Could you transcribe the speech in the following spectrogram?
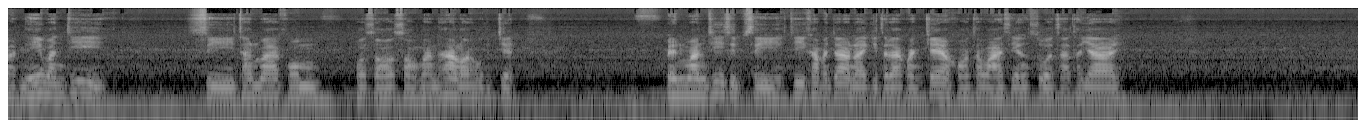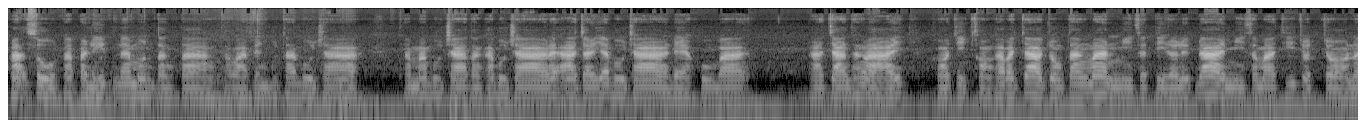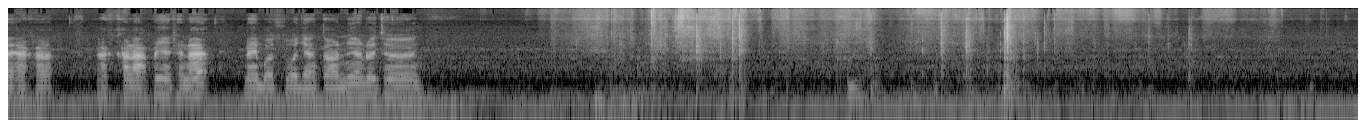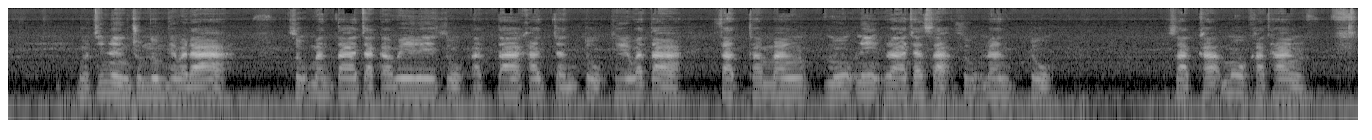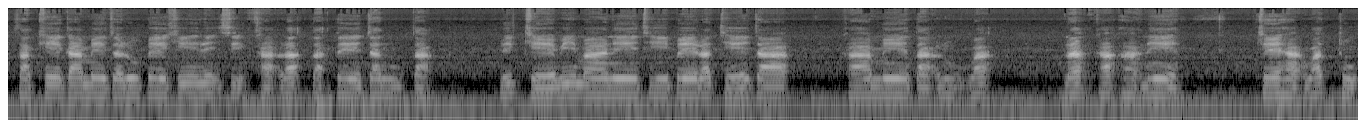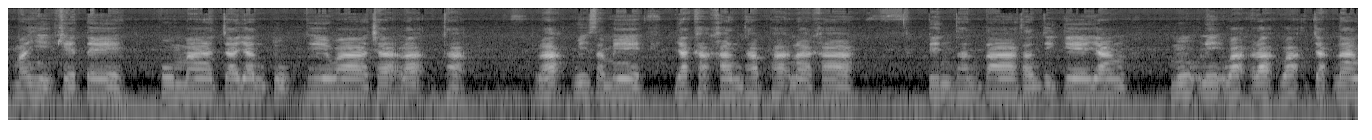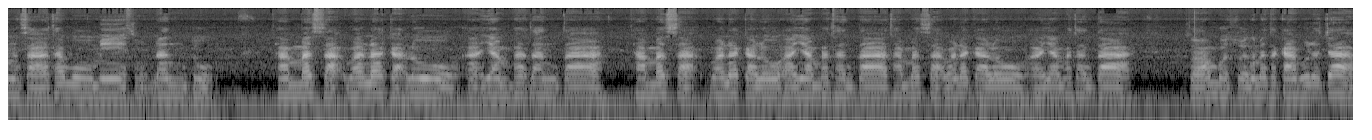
บัดนี้วันที่ 4 ธันวาคม พศ 2567 เป็นวันที่ 14 ที่ข้าพเจ้านายกิตราขวัญแก้วขอถวายเสียงสวดสาธยาย พระสูตรพระปริตและมนต์ต่างๆ ถวายเป็นพุทธบูชา ธรรมบูชา สังฆบูชา และอาจารยบูชา แด่ครูบาอาจารย์ทั้งหลาย ขอจิตของข้าพเจ้าจงตั้งมั่น มีสติระลึกได้ มีสมาธิจดจ่อในอักขระอักขระพยัญชนะ ในบทสวดอย่างต่อเนื่องด้วยเทินบทที่หนึ่งชุมนุมเทวดา สุมันตาจักรเวเลสุอัตตาคัจจันตุเทวตา สัทธมังมุนิราชสะสุนันตุ สักขะโมคทัง สักเคกาเมจารูเปคิริสิขะระตะเตจันตะ ลิเขวิมาเนทีเปรัตเถจาคาเมตะลุวะนะคะหะเน เคหะวัตถุมหิเคเต ภูมาจายันตุเทวาชะระทะละวิสเมยักขะคันทัพพระนาคา ตินทันตาสันติเกยัง มุนิวะระวะจะนังสาทโวเมสุนันตุ ธรรมัสสะวนกะโลอายัมพะตันตา ธรรมสสะวนกะโลอายัมพะทันตา ธรรมสสะวนกะโลอายัมพะทันตาสองบทสวดนมัสการพระพุทธเจ้า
